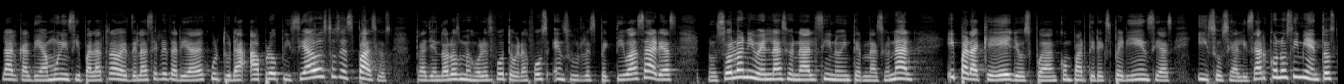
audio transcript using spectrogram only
La Alcaldía Municipal a través de la Secretaría de Cultura ha propiciado estos espacios, trayendo a los mejores fotógrafos en sus respectivas áreas, no solo a nivel nacional, sino internacional, y para que ellos puedan compartir experiencias y socializar conocimientos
